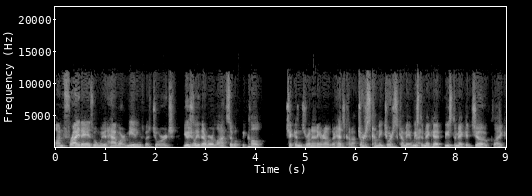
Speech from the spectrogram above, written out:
on Fridays when we would have our meetings with George, usually there were lots of what we call chickens running around with their heads cut off. George is coming. George is coming. We used to make a we used to make a joke like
